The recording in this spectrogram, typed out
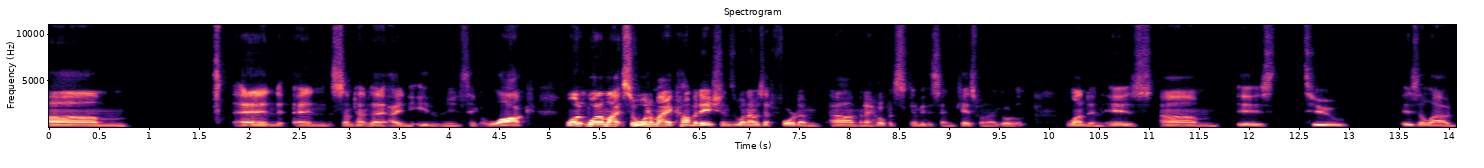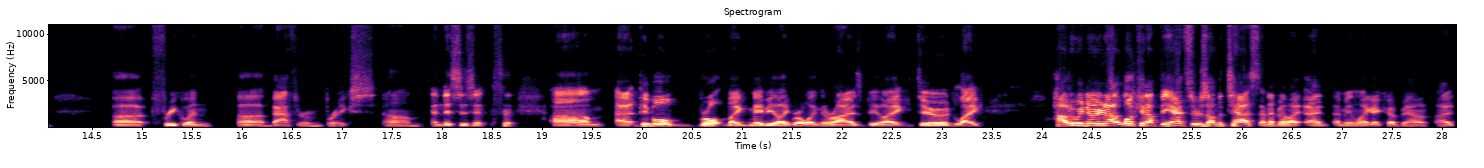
um, and and sometimes I, I, either need to take a walk. One one of my so one of my accommodations when I was at Fordham, um, and I hope it's going to be the same case when I go to London is um, is to is allowed uh, frequent uh, bathroom breaks. Um, and this isn't um, people roll like maybe like rolling their eyes, be like, dude, like how do we know you're not looking up the answers on the test? And I've been like, I, I mean, like I could be, I, don't, I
